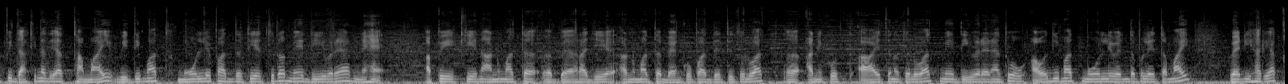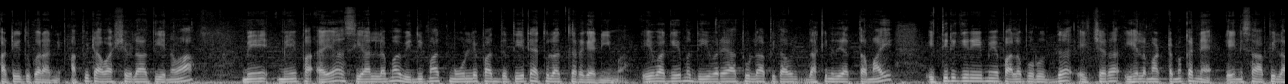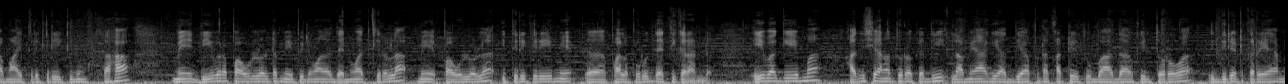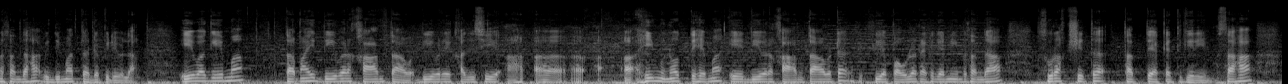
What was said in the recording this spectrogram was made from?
අපි දකින දෙයක් තමයි විදිමත් මූල්‍ය පද්ධතිය තුළ මේ දීවරයක් නැහැ. අපි කියන අනුමත රජය අනුමත බැංකු පද්ධති තුළුවත් අනිකුත් ආයතන තුළුවත් මේ දීවර නැතු අවධිමත් මූල්‍ය වෙන්දපලේ තමයි වැඩිහරයක් කටයුතු කරන්නේ. අපිට අවශ්‍ය වෙලා තියෙනවා මේ අය සියල්ලම විදිමත් මූල්‍ය පද්ධතියට ඇතුළත් කර ගැනීම. ඒ වගේම දීවරයා තුළ අපි දකින දෙයක් තමයි ඉතිරි කිරීමේ පලපුරුද්ධ එච්චර ඉහළ මට්ටමක නෑ. ඒ නිසා අපි ළමා ඉතිරි කිරීකිනු සහ මේ දීවර පවුල්ලට මේ පිළිබඳ දැනුවත් කරලා මේ පවුල්ලොල ඉතිරි කිරීමේ පලපුරුද්ධ ඇති කරන්න. ඒ වගේම හදිසි අනතුරකදී ළමයාගේ අධ්‍යාපන කටයුතු බාධාවකින් තොරව ඉදිරියට කරයෑම සඳහා විදිමත් වැඩ පිළිවෙලා. ඒ වගේම තමයි දීවර කාන්තාව දීවරය කදිසිය අහිමුණොත් එහෙම ඒ දීවර කාන්තාවට සිය පවුල රැක ගැනීම සඳහා සුරක්ෂිත තත්ත්වයක් ඇති කිරීම. සහ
